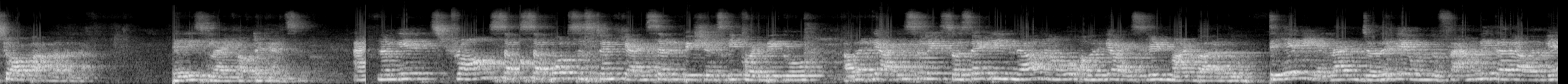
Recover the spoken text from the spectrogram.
stop ಆಗಲ್ಲ. There is life after cancer ನಮಗೆ ಸ್ಟ್ರಾಂಗ್ ಸಪೋರ್ಟ್ ಸಿಸ್ಟಮ್ ಕ್ಯಾನ್ಸರ್ ಪೇಷಂಟ್ಸ್ಗೆ ಕೊಡಬೇಕು. ಅವರಿಗೆ ಐಸೋಲೇಟ್ ಸೊಸೈಟಿಯಿಂದ ನಾವು ಅವರಿಗೆ ಐಸೋಲೇಟ್ ಮಾಡಬಾರದು. ಸೇರಿ ಎಲ್ಲರ ಜೊತೆಗೆ ಒಂದು ಫ್ಯಾಮಿಲಿ ತರ ಅವ್ರಿಗೆ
